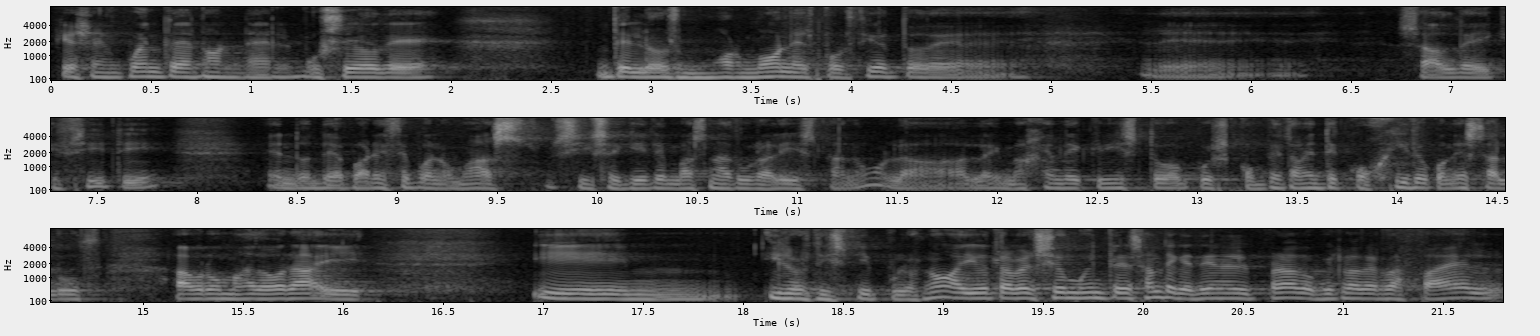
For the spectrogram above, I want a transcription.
que se encuentra en el Museo de, los Mormones, por cierto, de, Salt Lake City, en donde aparece, bueno, más, si se quiere, más naturalista, ¿no? la, la imagen de Cristo, pues completamente cogido con esa luz abrumadora y, y, los discípulos. ¿no? Hay otra versión muy interesante que tiene el Prado, que es la de Rafael,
